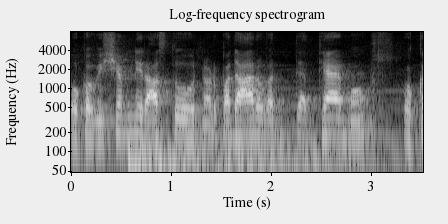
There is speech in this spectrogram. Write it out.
ఒక విషయంని రాస్తూ ఉన్నాడు. పదహారు అధ్యాయము ఒక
